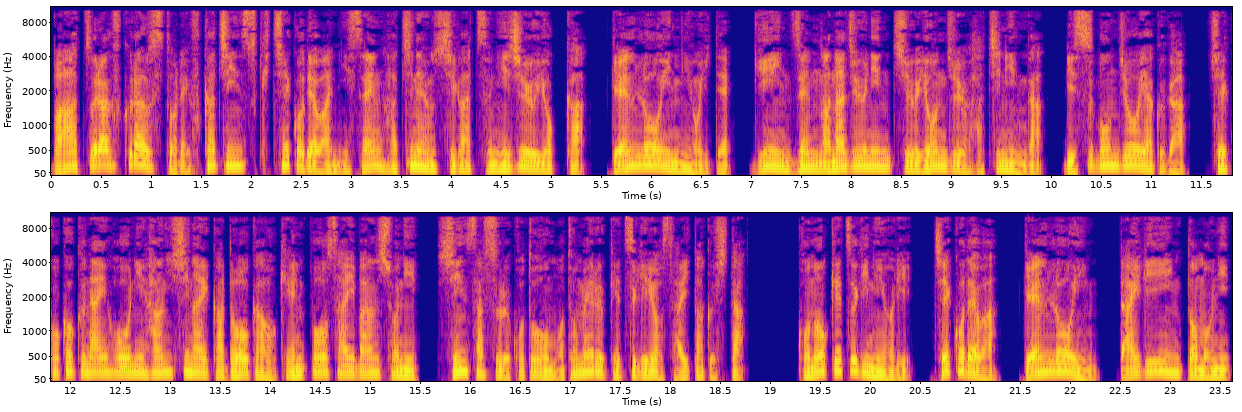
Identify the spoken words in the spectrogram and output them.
バーツラフ・クラウスとレフカチンスキチェコでは2008年4月24日、元老院において、議員全70人中48人が、リスボン条約が、チェコ国内法に反しないかどうかを憲法裁判所に審査することを求める決議を採択した。この決議により、チェコでは、元老院、大議員ともに、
